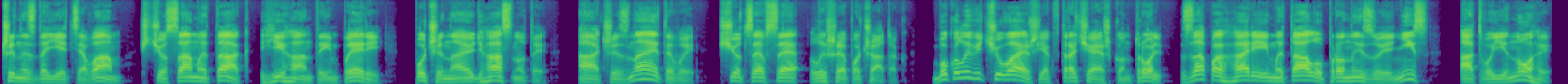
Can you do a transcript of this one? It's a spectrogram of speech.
Чи не здається вам, що саме так гіганти імперій починають гаснути? А чи знаєте ви, що це все лише початок? Бо коли відчуваєш, як втрачаєш контроль, запах гарі і металу пронизує ніс, а твої ноги,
